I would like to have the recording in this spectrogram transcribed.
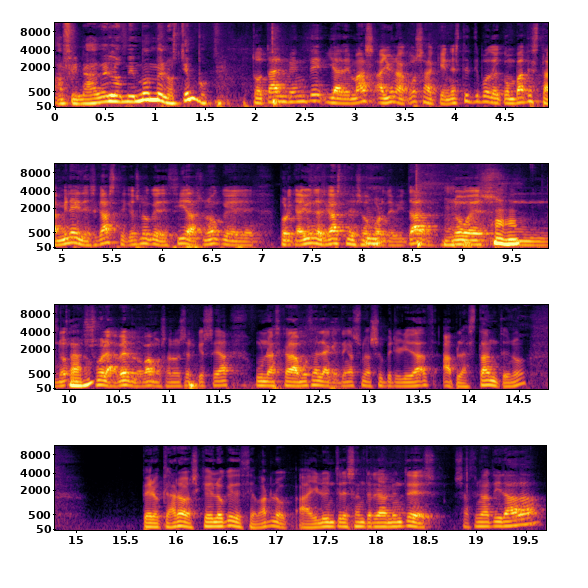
al final es lo mismo en menos tiempo. Totalmente, y además hay una cosa, que en este tipo de combates también hay desgaste, que es lo que decías, ¿no? Que, porque hay un desgaste de soporte vital, no es, no claro. suele haberlo, vamos, a no ser que sea una escaramuza en la que tengas una superioridad aplastante, ¿no? Pero claro, es que lo que decía Marlock, ahí lo interesante realmente es, se hace una tirada,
